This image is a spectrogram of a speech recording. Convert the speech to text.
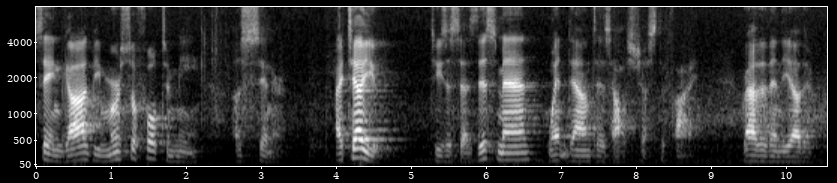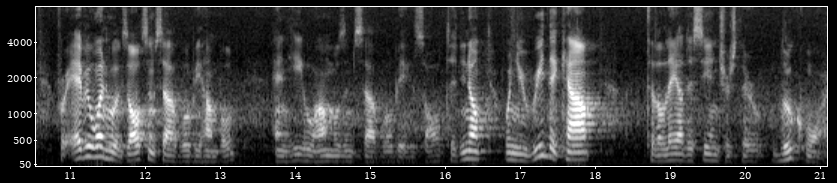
saying, God, be merciful to me, a sinner. I tell you, Jesus says, this man went down to his house justified rather than the other. For everyone who exalts himself will be humbled, and he who humbles himself will be exalted. You know, when you read the account to the Laodicean church, they're lukewarm.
